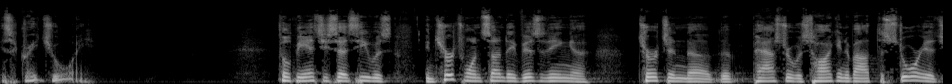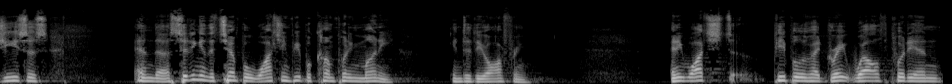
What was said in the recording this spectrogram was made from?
It's a great joy. Philip Yancey says he was in church one Sunday visiting a church, and uh, the pastor was talking about the story of Jesus and uh, sitting in the temple watching people come putting money into the offering. And he watched people who had great wealth put in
